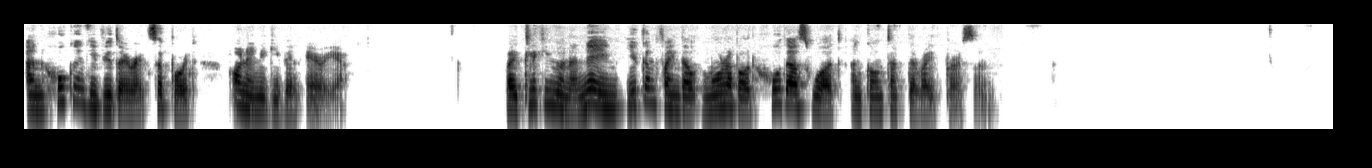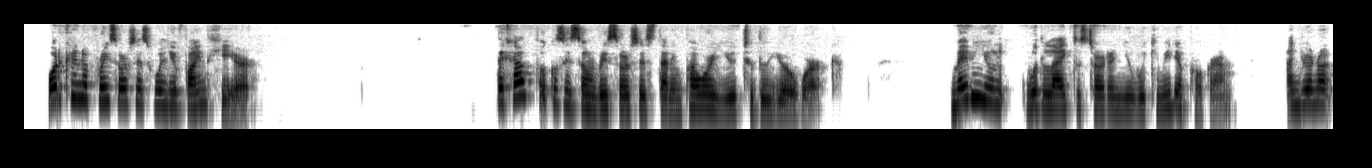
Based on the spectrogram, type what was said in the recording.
and who can give you direct support on any given area. By clicking on a name, you can find out more about who does what and contact the right person. What kind of resources will you find here? The Hub focuses on resources that empower you to do your work. Maybe you would like to start a new Wikimedia program and you're not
